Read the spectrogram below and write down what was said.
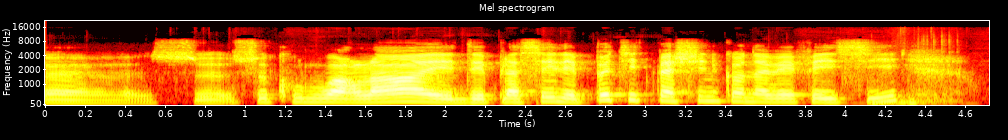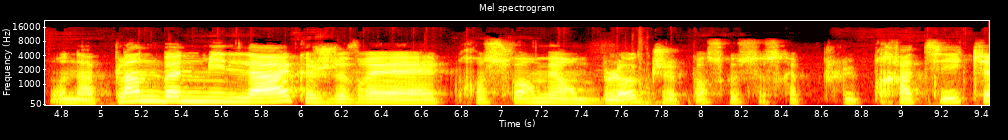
euh, ce, couloir-là et déplacer les petites machines qu'on avait fait ici. On a plein de bonnes milles là que je devrais transformer en blocs. Je pense que ce serait plus pratique.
